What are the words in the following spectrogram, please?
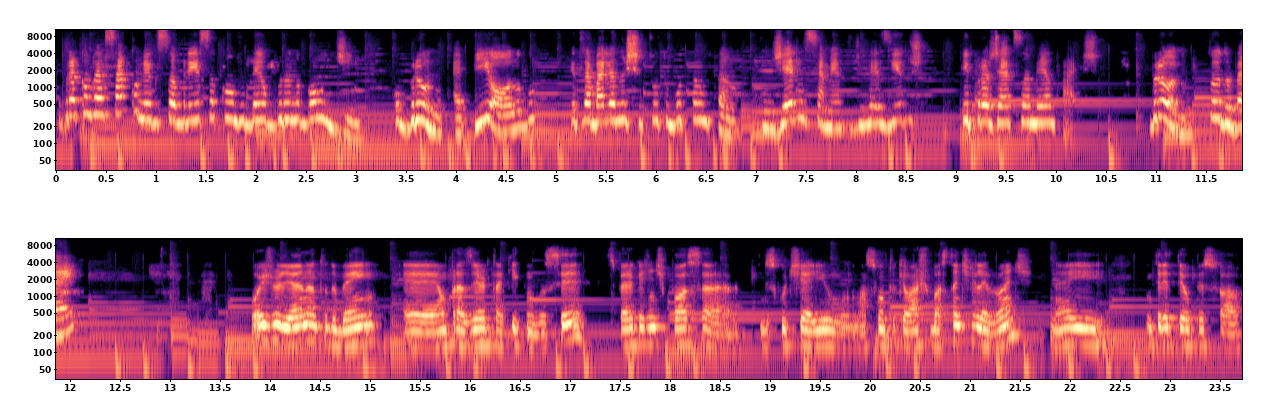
E para conversar comigo sobre isso, eu convidei o Bruno Gondim. O Bruno é biólogo e trabalha no Instituto Butantan, com gerenciamento de resíduos e projetos ambientais. Bruno, tudo bem? Oi, Juliana, tudo bem? É um prazer estar aqui com você. Espero que a gente possa discutir aí um assunto que eu acho bastante relevante né, e entreter o pessoal.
